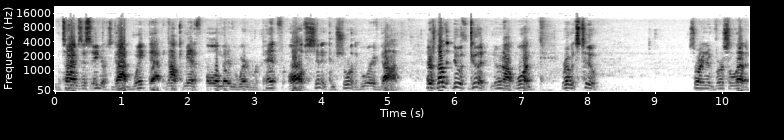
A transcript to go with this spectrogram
In the times this ignorance God winked at, and now commandeth all men everywhere to repent, for all have sinned and come short of the glory of God. There is none that doeth good, no not one. Romans 2, starting in verse 11.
